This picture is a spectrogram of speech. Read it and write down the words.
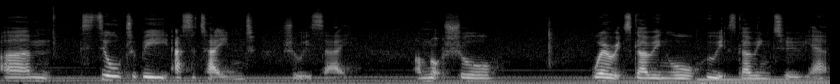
um, still to be ascertained, shall we say. I'm not sure where it's going or who it's going to yet.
